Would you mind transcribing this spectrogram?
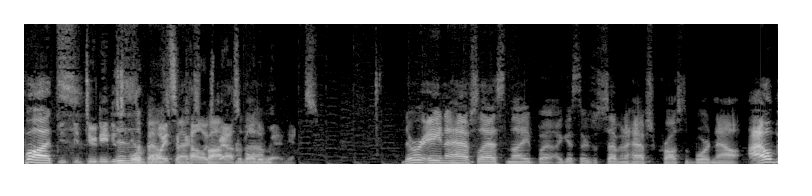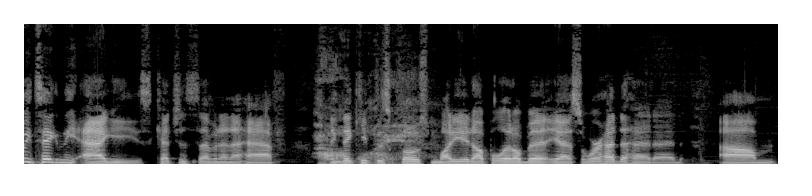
But You, you do need to this is score points in college basketball to win. Yes. There were eight and a halfs last night, but I guess there's a seven and a halfs across the board now. I'll be taking the Aggies, catching seven and a half. I think Oh, they keep this close, muddy it up a little bit. Yeah, so we're head to head, Ed. Um,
